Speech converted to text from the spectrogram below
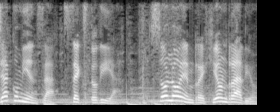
Ya comienza Sexto Día, solo en región radio.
